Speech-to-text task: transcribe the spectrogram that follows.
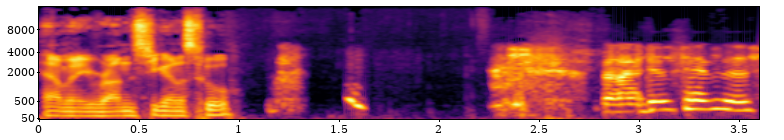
how many runs you're going to score? But I just have this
